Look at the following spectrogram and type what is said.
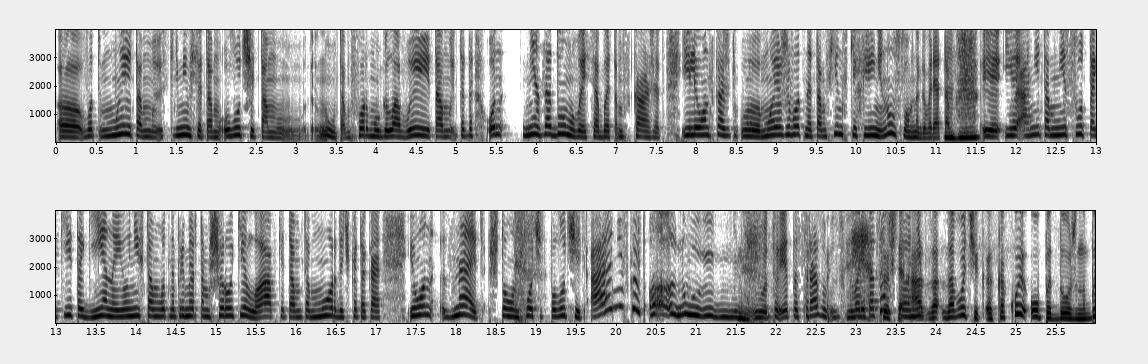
вот мы там стремимся там улучшить там, ну, там форму головы, там, он не задумываясь об этом скажет. Или он скажет, «Э, мое животное там финских линий, ну, условно говоря, там, uh-huh. и, и они там несут такие-то гены, и у них там вот, например, там широкие лапки, там, там мордочка такая. И он знает, что он хочет получить. А они скажут, а, ну, вот это сразу говорит о том, Слушайте, что они... а заводчик, э, какой опыт должен быть,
